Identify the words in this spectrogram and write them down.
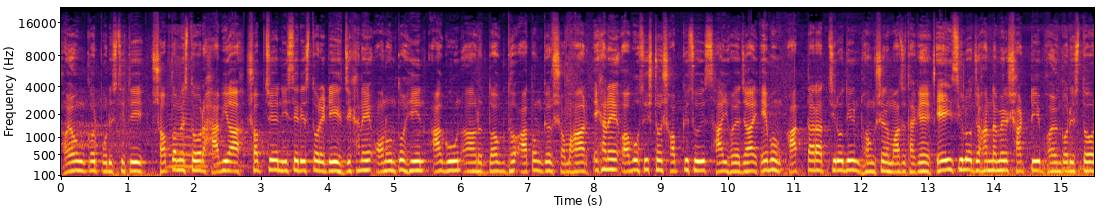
ভয়ঙ্কর পরিস্থিতি। সপ্তম স্তর হাবিয়া, সবচেয়ে নিচের স্তর এটি, যেখানে অনন্তহীন আগুন আর দগ্ধ আতঙ্কের সমাহার। এখানে অবশিষ্ট সবকিছুই ছাই হয়ে যায় এবং আত্মারা চিরদিন ধ্বংসের মাঝে থাকে। এই ছিল জাহান্নামের ষাটটি ভয়ঙ্কর স্তর।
